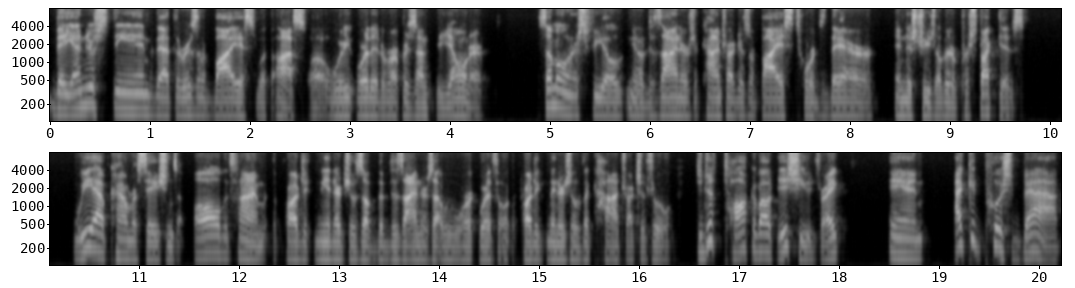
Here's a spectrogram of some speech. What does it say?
They understand that there isn't a bias with us. Uh, we, we're there to represent the owner. Some owners feel, you know, designers or contractors are biased towards their industries or their perspectives we have conversations all the time with the project managers of the designers that we work with or the project managers of the contractors to just talk about issues, right? And I could push back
